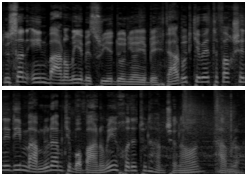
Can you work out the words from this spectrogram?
دوستان این برنامه به سوی دنیای بهتر بود که به اتفاق شنیدیم ممنونم که با برنامه خودتون همچنان همراه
